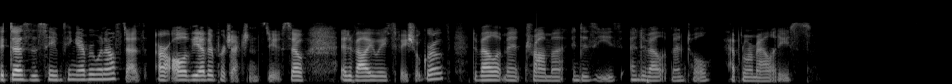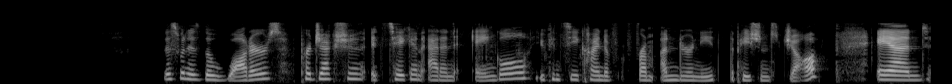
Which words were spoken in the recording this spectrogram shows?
It does the same thing everyone else does, or all of the other projections do. So it evaluates facial growth, development, trauma, and disease, and developmental abnormalities. This one is the Waters projection. It's taken at an angle. You can see kind of from underneath the patient's jaw. And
